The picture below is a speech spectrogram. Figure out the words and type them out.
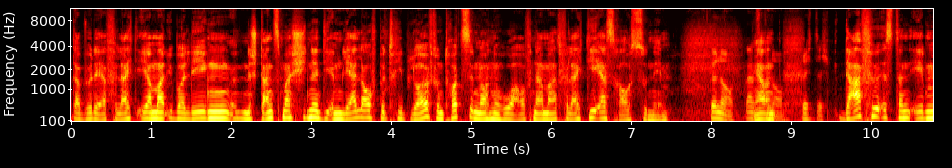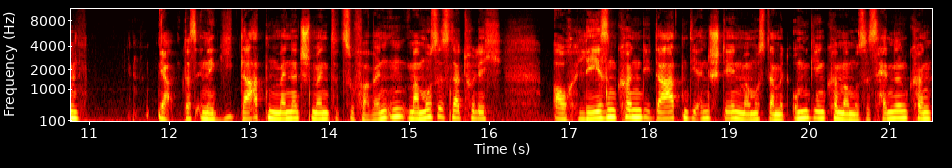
da würde er vielleicht eher mal überlegen, eine Stanzmaschine, die im Leerlaufbetrieb läuft und trotzdem noch eine hohe Aufnahme hat, vielleicht die erst rauszunehmen. Genau, ganz ja, genau, richtig. Dafür ist dann eben ja, das Energiedatenmanagement zu verwenden. Man muss es natürlich auch lesen können, die Daten, die entstehen. Man muss damit umgehen können, man muss es handeln können.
